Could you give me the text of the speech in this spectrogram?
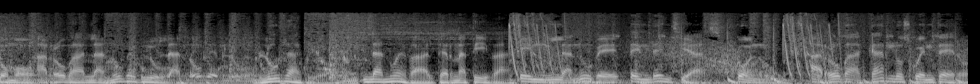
como arroba la nube blue. La nube blue. Blue Radio. La nueva alternativa. En la nube, tendencias con arroba Carlos Cuentero.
